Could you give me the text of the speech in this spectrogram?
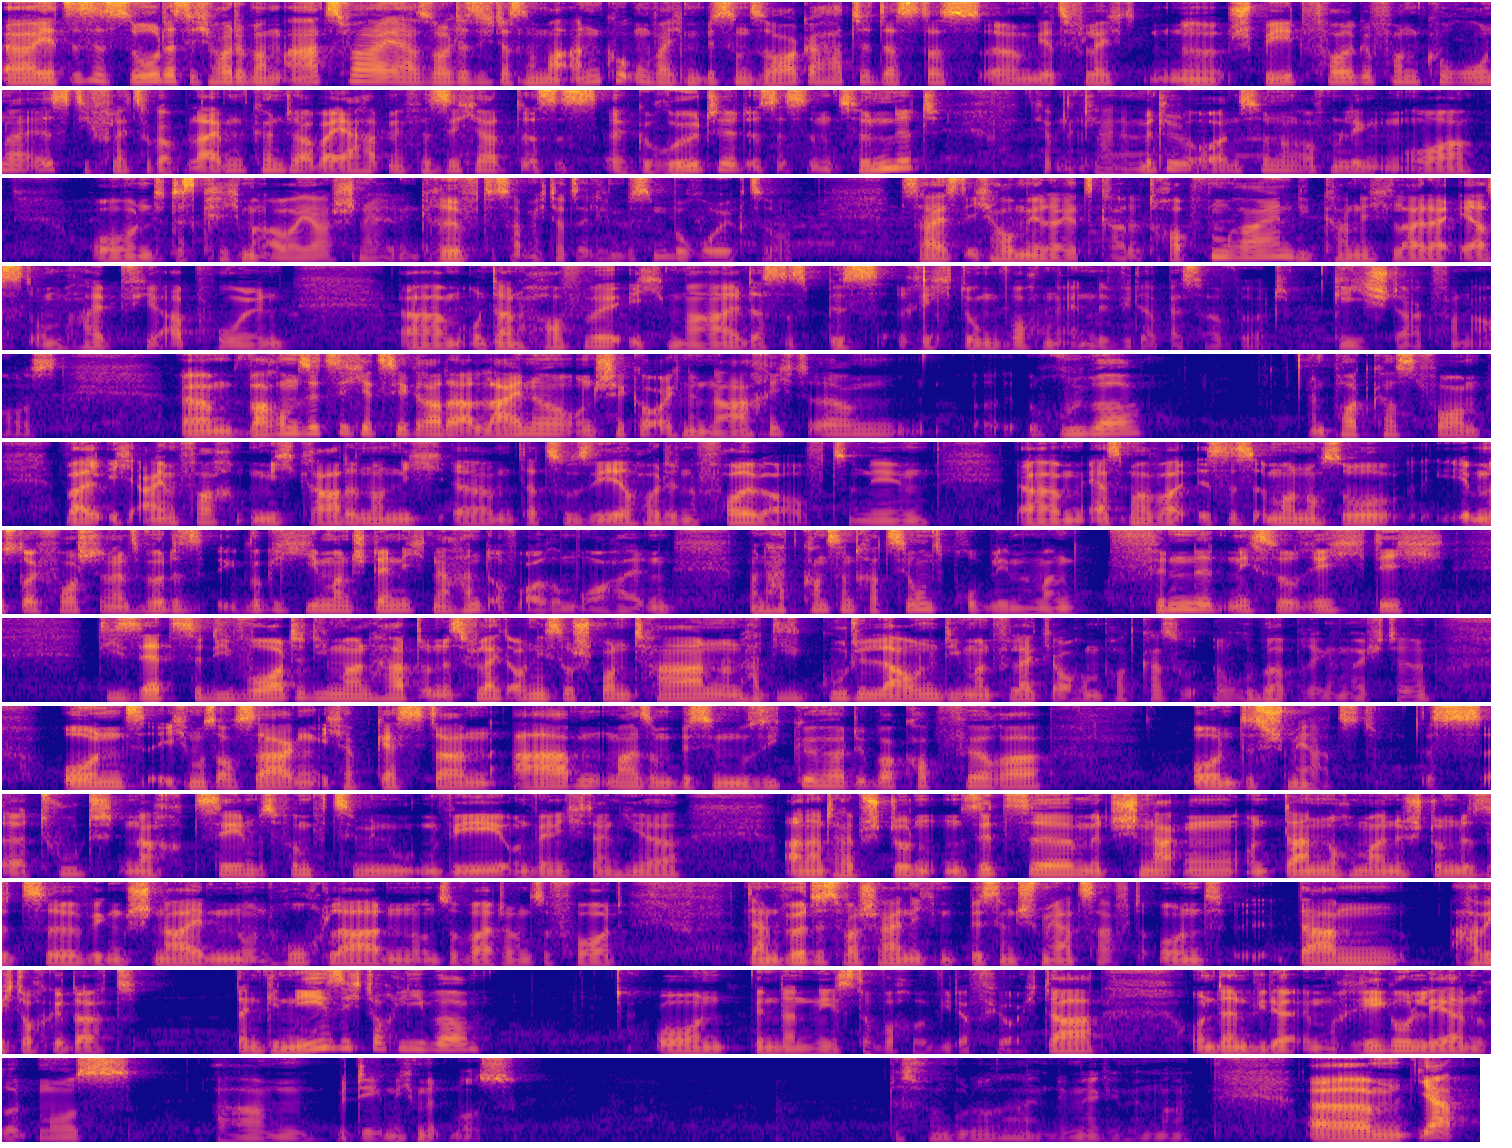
Äh, jetzt ist es so, dass ich heute beim Arzt war. Er sollte sich das nochmal angucken, weil ich ein bisschen Sorge hatte, dass das ähm, jetzt vielleicht eine Spätfolge von Corona ist, die vielleicht sogar bleiben könnte. Aber er hat mir versichert, das ist äh, gerötet, es ist entzündet. Ich habe eine kleine Mittelohrentzündung auf dem linken Ohr. Und das kriegt man aber ja schnell in den Griff. Das hat mich tatsächlich ein bisschen beruhigt so. Das heißt, ich hau mir da jetzt gerade Tropfen rein. Die kann ich leider erst um halb vier abholen. Ähm, und dann hoffe ich mal, dass es bis Richtung Wochenende wieder besser wird. Gehe ich stark von aus. Ähm, warum sitze ich jetzt hier gerade alleine und schicke euch eine Nachricht ähm, rüber? in Podcast-Form, weil ich einfach mich gerade noch nicht ähm, dazu sehe, heute eine Folge aufzunehmen. Ähm, erstmal weil ist es immer noch so, ihr müsst euch vorstellen, als würde wirklich jemand ständig eine Hand auf eurem Ohr halten. Man hat Konzentrationsprobleme, man findet nicht so richtig die Sätze, die Worte, die man hat und ist vielleicht auch nicht so spontan und hat die gute Laune, die man vielleicht ja auch im Podcast rüberbringen möchte. Und ich muss auch sagen, ich habe gestern Abend mal so ein bisschen Musik gehört über Kopfhörer und es schmerzt. Es äh, tut nach 10 bis 15 Minuten weh und wenn ich dann hier anderthalb Stunden sitze mit Schnacken und dann noch mal eine Stunde sitze wegen Schneiden und Hochladen und so weiter und so fort, dann wird es wahrscheinlich ein bisschen schmerzhaft. Und dann habe ich doch gedacht, dann genese ich doch lieber und bin dann nächste Woche wieder für euch da und dann wieder im regulären Rhythmus, ähm, mit dem ich mit muss. Das war ein guter Reim, den merke ich mir mal. Ähm, ja,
